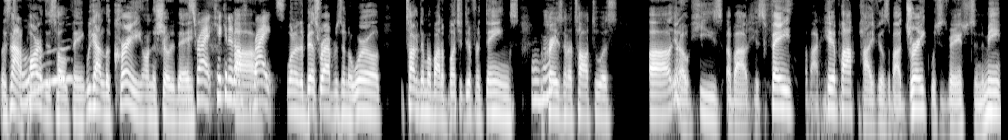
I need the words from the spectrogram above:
but it's not a part of this whole thing. We got Lecrae on the show today, That's right. Kicking it off Um, right. one of the best rappers in the world. talking to him about a bunch of different things. Mhm. Craig's going to talk to us. Uh, you know, he's about his faith, about hip hop, how he feels about Drake, which is very interesting to me.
